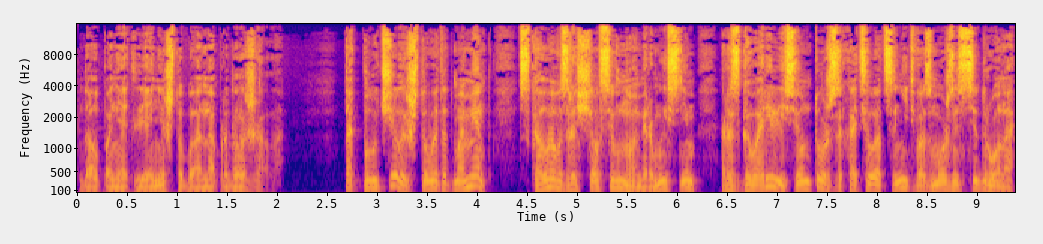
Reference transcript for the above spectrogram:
дал понять Лене, чтобы она продолжала. Так получилось, что в этот момент Скала возвращался в номер. Мы с ним разговорились, и он тоже захотел оценить возможности дрона.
